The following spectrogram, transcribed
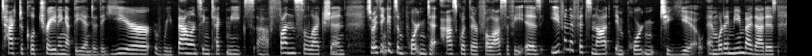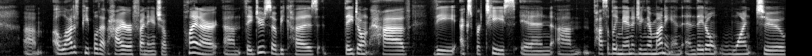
tactical trading at the end of the year, rebalancing techniques, uh, fund selection. So I think it's important to ask what their philosophy is, even if it's not important to you. And what I mean by that is, um, a lot of people that hire a financial planner, um, they do so because they don't have the expertise in um, possibly managing their money and, and they don't want to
